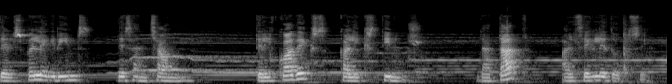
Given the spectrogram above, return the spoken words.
dels pelegrins de Sant Jaume, del Còdex Calixtinus, datat al segle XII.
